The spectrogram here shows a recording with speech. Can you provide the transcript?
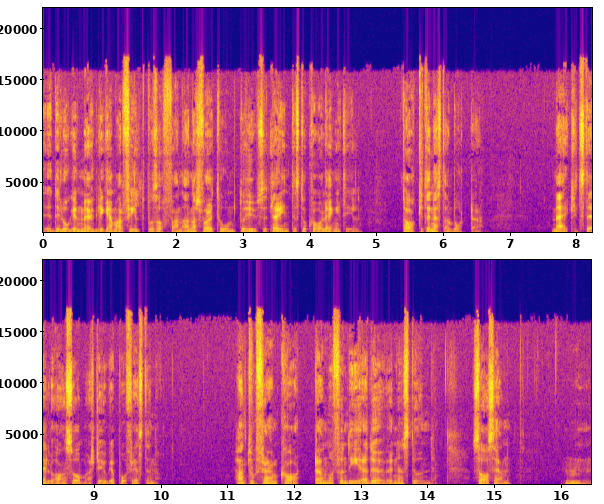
Eh, det låg en möglig gammal filt på soffan, annars var det tomt och huset lär inte stå kvar länge till. Taket är nästan borta. Märkligt ställe att ha en sommarstuga på förresten. Han tog fram kartan och funderade över den en stund. Sa sen, hmm,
